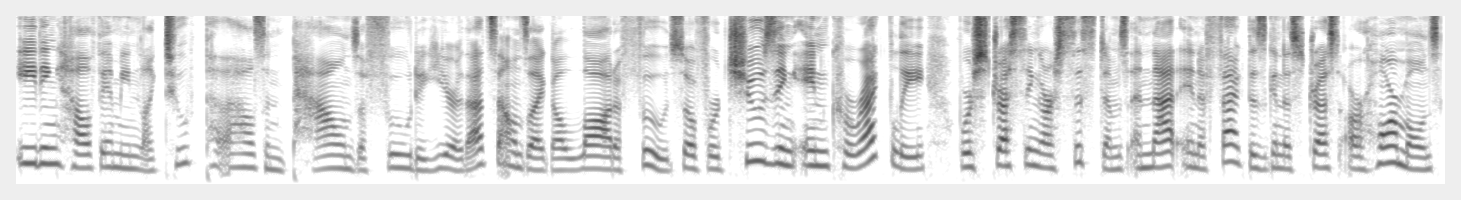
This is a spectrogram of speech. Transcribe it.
eating healthy, I mean, like 2,000 pounds of food a year, that sounds like a lot of food. So, if we're choosing incorrectly, we're stressing our systems, and that in effect is going to stress our hormones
